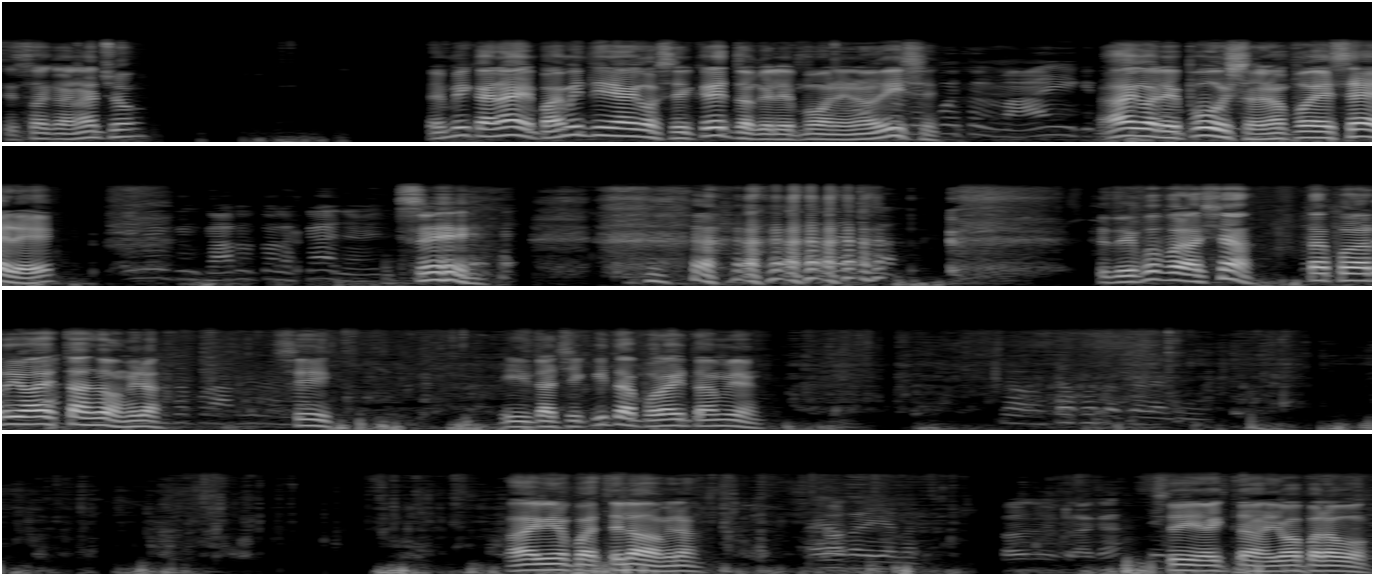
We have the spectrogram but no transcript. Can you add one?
Que saca Nacho. En mi canal, para mí tiene algo secreto que le pone, ¿no dice? Algo le puso, no puede ser, ¿eh? Él es el que encarga todas las cañas, ¿viste? Sí. Se te fue por allá. Estás por arriba de estas dos, ¿no? Sí. Y la chiquita por ahí también. No, está justo acá la línea. Ahí viene para este lado, mirá. Ahí va para allá, para. ¿Para acá? Sí, ahí está, y va para vos.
